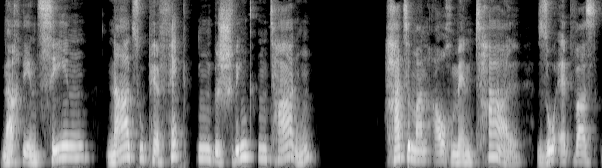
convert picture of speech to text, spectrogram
nach den zehn nahezu perfekten, beschwingten Tagen hatte man auch mental so etwas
